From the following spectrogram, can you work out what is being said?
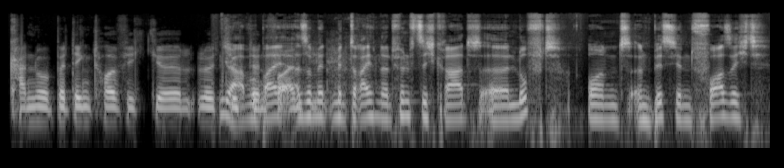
kann nur bedingt häufig gelöst werden. Ja, wobei, also mit, mit 350 Grad äh, Luft und ein bisschen Vorsicht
